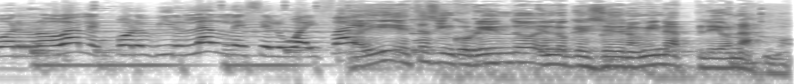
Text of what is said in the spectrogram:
por robarles, por birlarles el wifi. Ahí estás incurriendo en lo que se denomina pleonasmo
